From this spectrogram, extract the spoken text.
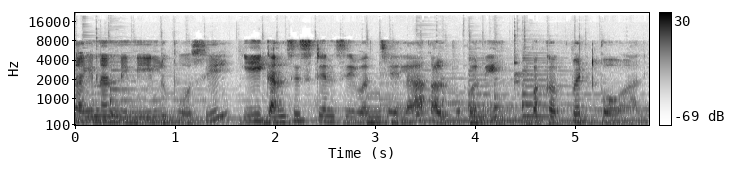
తగినన్ని నీళ్ళు పోసి ఈ కన్సిస్టెన్సీ వచ్చేలా కలుపుకొని పక్కకు పెట్టుకోవాలి.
